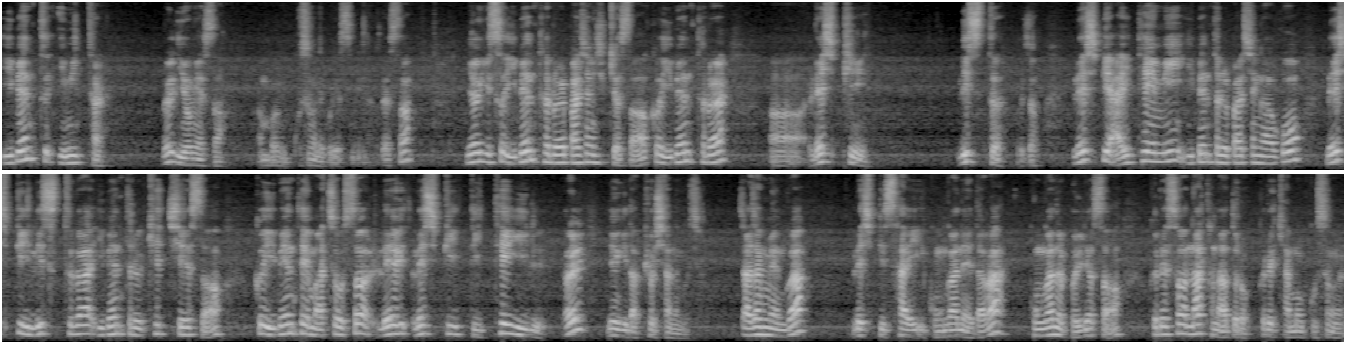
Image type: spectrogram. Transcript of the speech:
이벤트 emitter를 이용해서 한번 구성해 보겠습니다. 그래서 여기서 이벤트를 발생시켜서 그 이벤트를 어, 레시피 리스트 그죠? 레시피 아이템이 이벤트를 발생하고 레시피 리스트가 이벤트를 캐치해서 그 이벤트에 맞춰서 레, 레시피 디테일을 여기다 표시하는 거죠. 짜장면과 레시피 사이 공간에다가 공간을 벌려서 그래서 나타나도록 그렇게 한번 구성을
